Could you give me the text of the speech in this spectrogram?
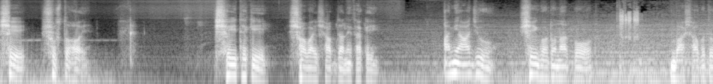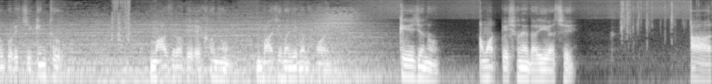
সে সুস্থ হয়। সেই থেকে সবাই সাবধানে থাকে। আমি আজও সেই ঘটনার পর বাসা বদল করেছি, কিন্তু মাঝরাতে এখনও মাঝে মাঝে মনে হয় কে যেন আমার পেছনে দাঁড়িয়ে আছে আর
